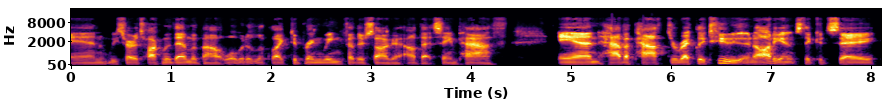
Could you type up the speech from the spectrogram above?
and we started talking with them about what would it look like to bring Wing Feather saga out that same path and have a path directly to an audience that could say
